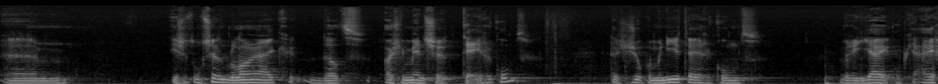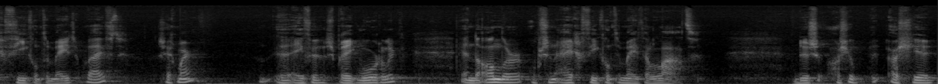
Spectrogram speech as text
ehm, is het ontzettend belangrijk dat als je mensen tegenkomt, dat je ze op een manier tegenkomt waarin jij op je eigen vierkante meter blijft, zeg maar, Eh, even spreekwoordelijk, en de ander op zijn eigen vierkante meter laat. Dus als je, als je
